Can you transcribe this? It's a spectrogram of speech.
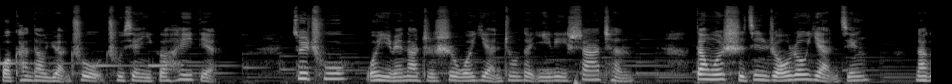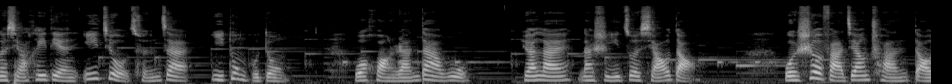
我看到远处出现一个黑点。最初我以为那只是我眼中的一粒沙尘，但我使劲揉揉眼睛，那个小黑点依旧存在，一动不动。我恍然大悟，原来那是一座小岛。我设法将船导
